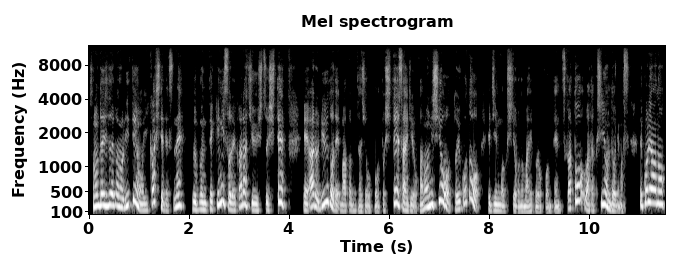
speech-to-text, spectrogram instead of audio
そのデジタル化の利点を活かしてですね、部分的にそれから抽出して、えある流度でまとめた情報として再利用可能にしようということを、人文学資料のマイクロコンテンツ化と私呼んでおります。で、これはあの、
